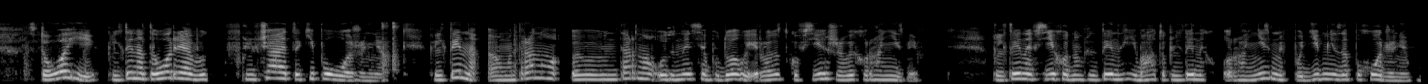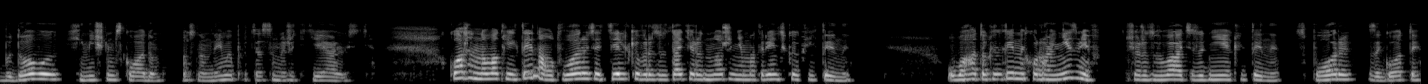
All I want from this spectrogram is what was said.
клітин, цитології клітинна теорія включає такі положення. Клітина елементарна одиниця будови і розвитку всіх живих організмів. Клітини всіх одноклітинних і багатоклітинних організмів подібні за походженням, будовою, хімічним складом, основними процесами життєдіяльності. Кожна нова клітина утворюється тільки в результаті розмноження материнської клітини. У багатоклітинних організмів, що розвиваються з однієї клітини, спори, зиготи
